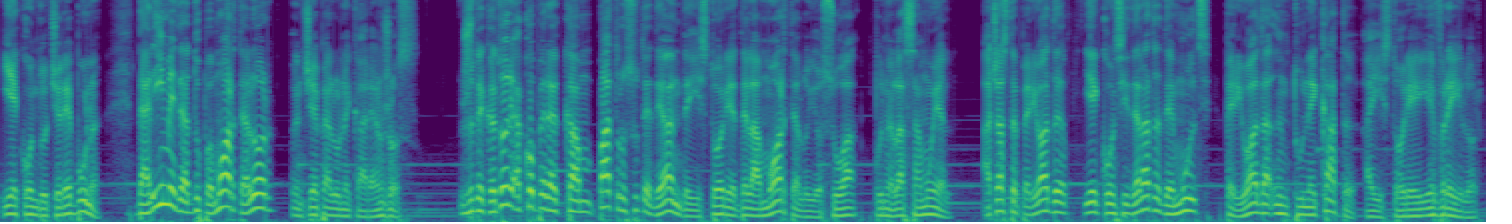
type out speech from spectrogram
e conducere bună, dar imediat după moartea lor începe alunecarea în jos. Judecătorii acoperă cam 400 de ani de istorie de la moartea lui Iosua până la Samuel. Această perioadă e considerată de mulți perioada întunecată a istoriei evreilor.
